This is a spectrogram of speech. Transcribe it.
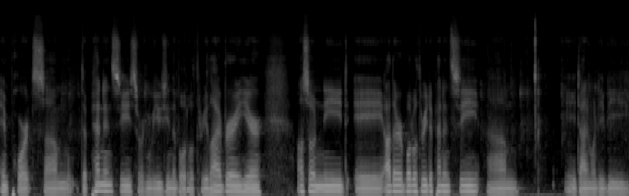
import some dependencies. So we're going to be using the Boto3 library here. Also need a other Boto3 dependency, um, a DynamoDB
